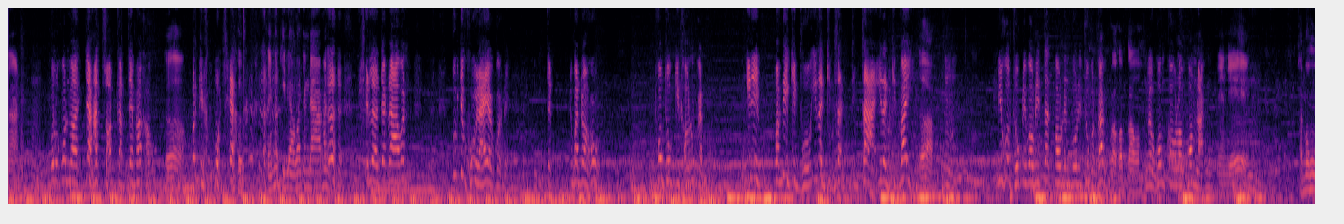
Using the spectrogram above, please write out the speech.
นั่นอืมบางคนว่าจะหัดสอนกันได้พระเขา เออ มันกินข้าวบดแท้แต่มันกินแล้วว่าจังดามัน เออกินแล้วจากดาวันมึงจะคุยอะไรอะพวกเนี่ยแต่แต่ บ้านนอกเขาทนทุกข์กินเขาร่วมกันอีนี่บางทีกินผูอีนั่นกินสะกินซ่าอีนั่นกินไว้เอออืมมีความสุขในเบานี้ตัดเบานั้นเบานี้สู้กันฟังว่าความเก่าเราความเก่าเราความหลังแม่นเย่อืมขันบ่ฮู้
